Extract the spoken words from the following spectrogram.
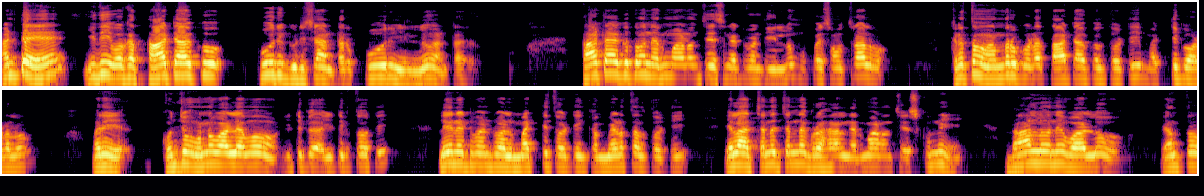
అంటే ఇది ఒక తాటాకు పూరి గుడిసె అంటారు పూరి ఇల్లు అంటారు. తాటాకుతో నిర్మాణం చేసినటువంటి ఇల్లు ముప్పై సంవత్సరాల క్రితం అందరూ కూడా తాటాకులతోటి మట్టి గోడలు మరి కొంచెం ఉన్నవాళ్ళేమో ఇటుక ఇటుకతోటి లేనటువంటి వాళ్ళు మట్టితోటి ఇంకా మిడతలతోటి ఇలా చిన్న చిన్న గృహాలు నిర్మాణం చేసుకుని దానిలోనే వాళ్ళు ఎంతో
